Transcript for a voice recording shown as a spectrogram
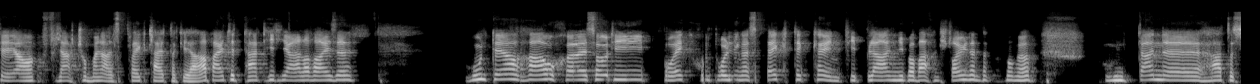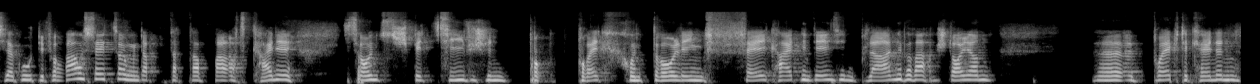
der vielleicht schon mal als Projektleiter gearbeitet hat, idealerweise. Und der auch so die Projektcontrolling-Aspekte kennt, wie Planen, Überwachen, Steuern. Und dann äh, hat er sehr gute Voraussetzungen. Da, da, da braucht es keine sonst spezifischen Pro Projektcontrolling-Fähigkeiten, in denen Sie Planen, Überwachen, Steuern, äh, Projekte kennen.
